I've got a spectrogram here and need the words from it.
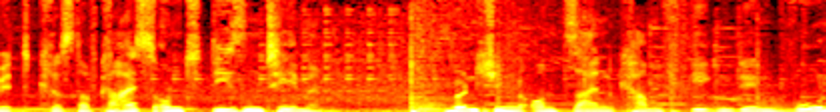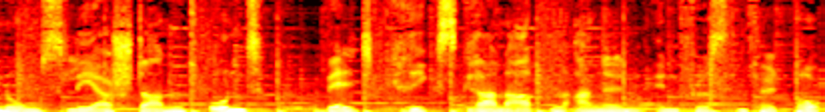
Mit Christoph Kreis und diesen Themen. München und sein Kampf gegen den Wohnungsleerstand und Weltkriegsgranatenangeln in Fürstenfeldbruck.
